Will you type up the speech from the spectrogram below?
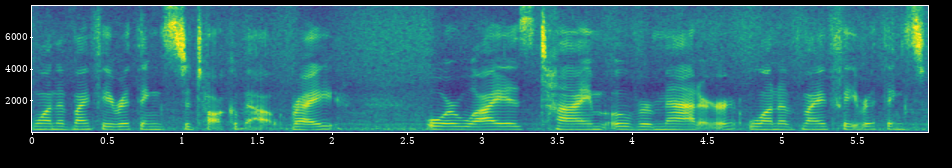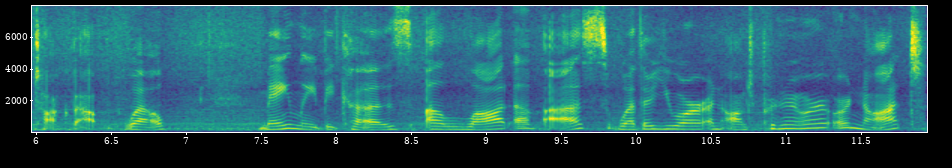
one of my favorite things to talk about, right? Or why is time over matter one of my favorite things to talk about? Well, mainly because a lot of us, whether you are an entrepreneur or not,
